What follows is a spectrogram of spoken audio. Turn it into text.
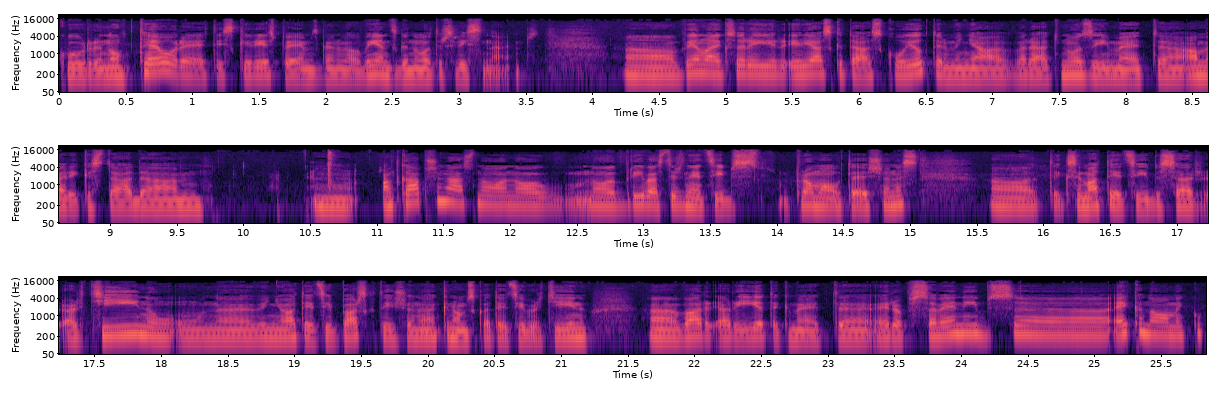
kur nu, teorētiski ir iespējams gan vēl viens, gan otrs risinājums. Uh, vienlaikus arī ir, ir jāskatās, ko ilgtermiņā varētu nozīmēt Amerikas tādā atkāpšanās no, no, no brīvās tirzniecības promotēšanas. Teiksim, attiecības ar, ar Ķīnu un viņu attiecību pārskatīšana, ekonomisko attiecību ar Ķīnu var arī ietekmēt Eiropas Savienības ekonomiku.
